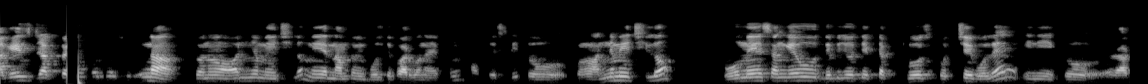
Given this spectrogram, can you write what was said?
আগেইনস্ট ড্রাগ না কোনো অন্য মেয়ে ছিল মেয়ের নাম তো আমি বলতে পারবো না এখন অবভিয়াসলি তো কোনো অন্য মেয়ে ছিল ও মেয়ের সঙ্গেও দেবীজ্যোতি একটা ক্লোজ হচ্ছে বলে ইনি একটু রাগ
